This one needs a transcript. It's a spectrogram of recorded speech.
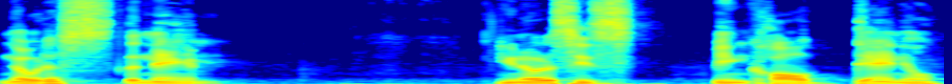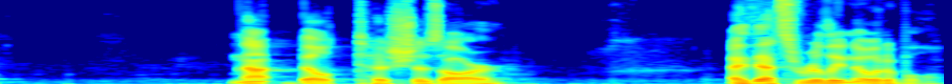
Notice the name. You notice he's being called Daniel, not Belteshazzar. I think that's really notable.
